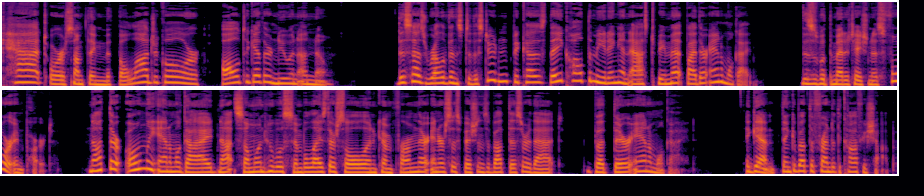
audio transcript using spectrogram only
cat, or something mythological, or altogether new and unknown. This has relevance to the student because they called the meeting and asked to be met by their animal guide. This is what the meditation is for, in part. Not their only animal guide, not someone who will symbolize their soul and confirm their inner suspicions about this or that, but their animal guide. Again, think about the friend at the coffee shop.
